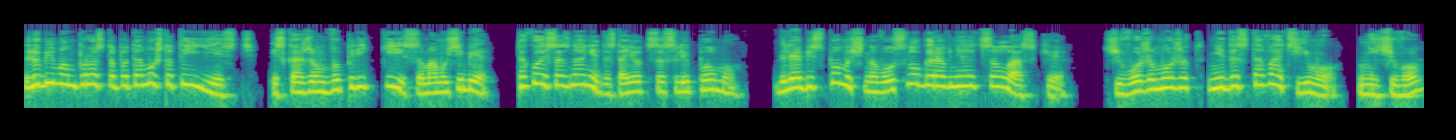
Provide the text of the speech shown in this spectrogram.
Любимым просто потому, что ты есть, и, скажем, вопреки самому себе. Такое сознание достается слепому. Для беспомощного услуга равняется ласке. Чего же может не доставать ему? Ничего.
